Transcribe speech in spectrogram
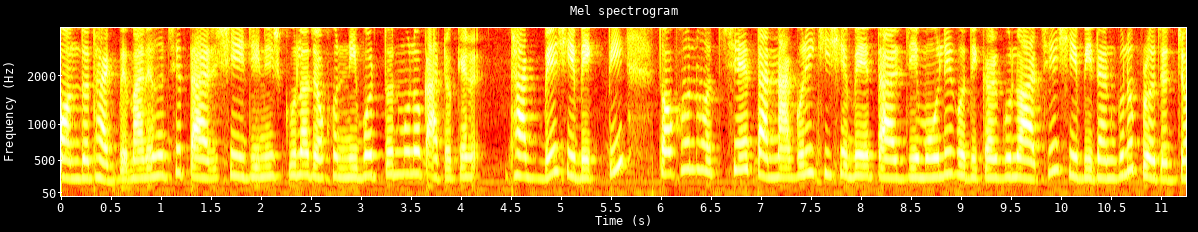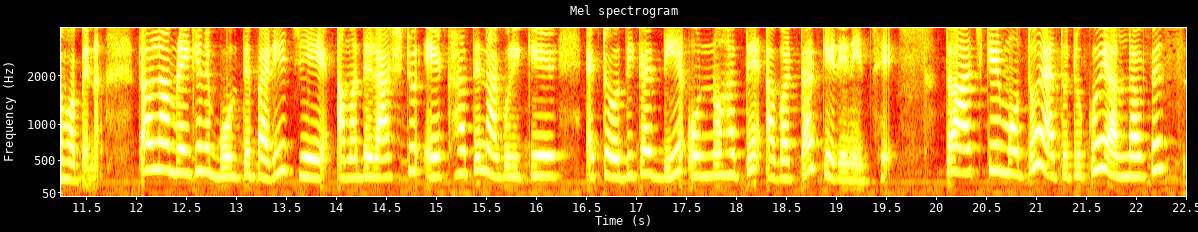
বন্ধ থাকবে। মানে হচ্ছে তার সেই জিনিসগুলো যখন নিবর্তনমূলক আটকের থাকবে সে ব্যক্তি, তখন হচ্ছে তার নাগরিক হিসেবে তার যে মৌলিক অধিকারগুলো আছে, সে বিধানগুলো প্রযোজ্য হবে না। তাহলে আমরা এখানে বলতে পারি যে আমাদের রাষ্ট্র এক হাতে নাগরিকের একটা অধিকার দিয়ে অন্য হাতে আবার তা কেড়ে নিচ্ছে। তো আজকের মতো এতটুকুই। আল্লাহ হাফেজ।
